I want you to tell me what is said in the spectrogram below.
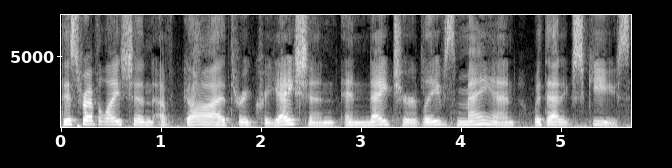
This revelation of God through creation and nature leaves man without excuse.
